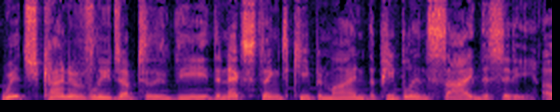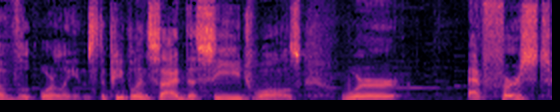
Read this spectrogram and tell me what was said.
Which kind of leads up to the, the next thing to keep in mind the people inside the city of Orleans, the people inside the siege walls, were at first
